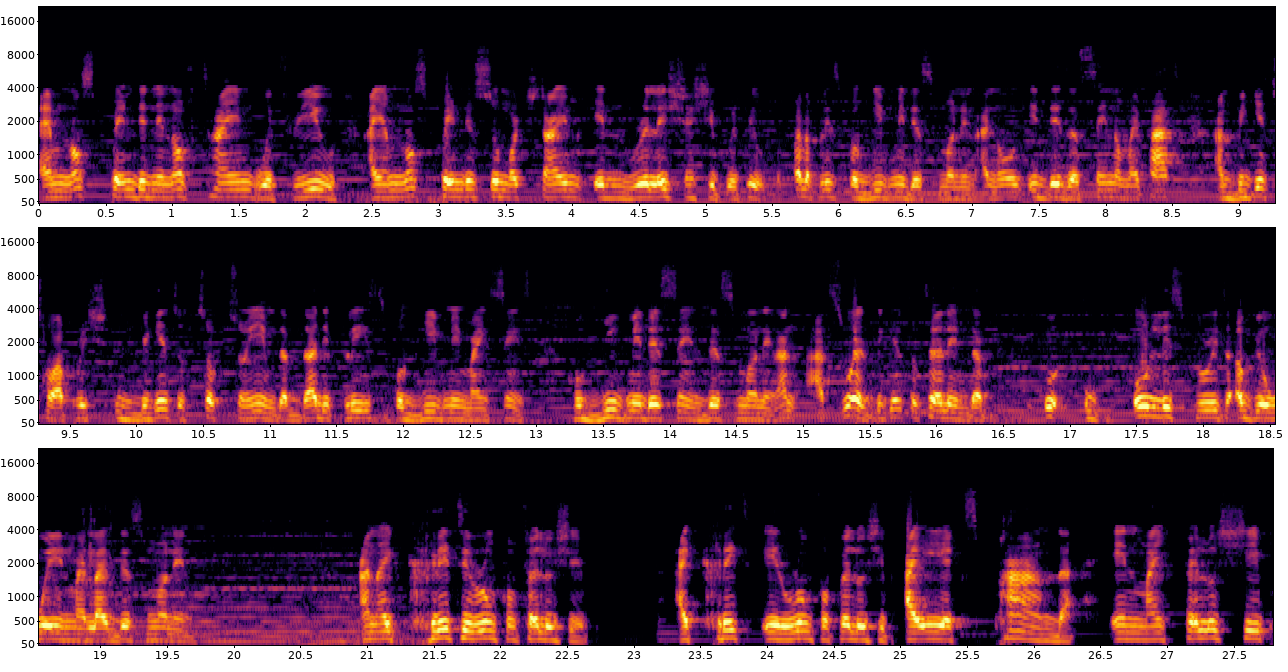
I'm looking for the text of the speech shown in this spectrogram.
I am not spending enough time with you. I am not spending so much time in relationship with you. Father, please forgive me this morning. I know it is a sin on my part and begin to appreciate, begin to talk to him that daddy, please forgive me my sins. Forgive me the sins this morning. And as well, begin to tell him that Holy Spirit, have your way in my life this morning. And I create a room for fellowship. I create a room for fellowship. I expand in my fellowship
